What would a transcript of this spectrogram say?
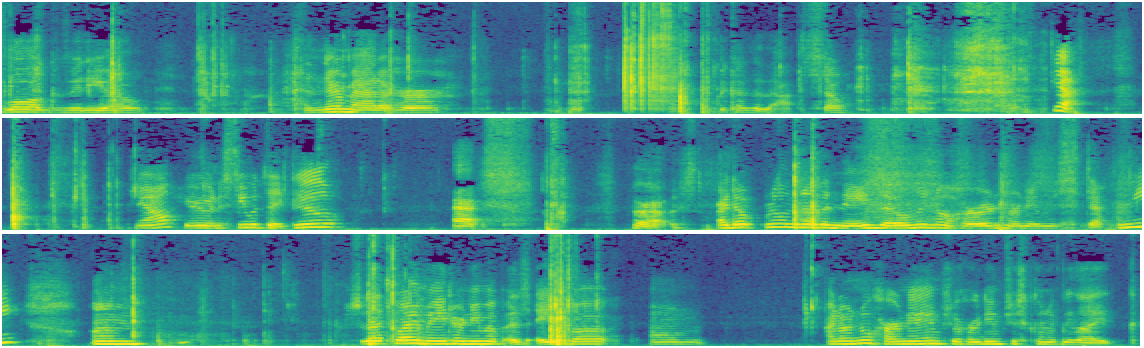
vlog video, and they're mad at her because of that. So, yeah. Now you're gonna see what they do at her house. I don't really know the names. I only know her, and her name is Stephanie. Um. So that's why I made her name up as Ava. I don't know her name, so her name's just gonna be like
